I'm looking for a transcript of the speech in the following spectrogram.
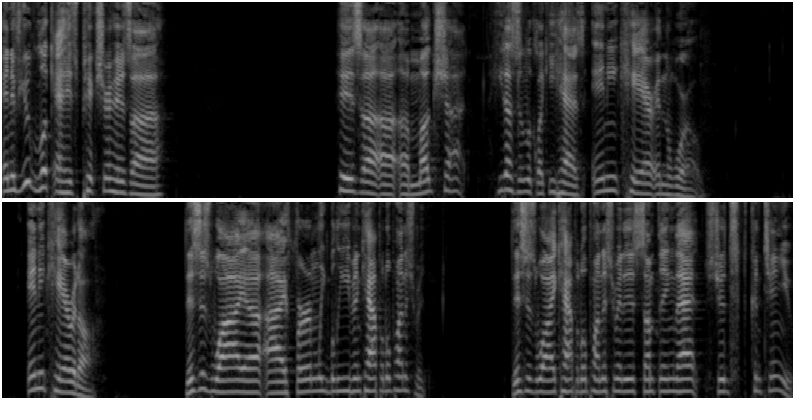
and if you look at his picture, his uh his uh, uh, uh mugshot, he doesn't look like he has any care in the world, any care at all. This is why uh, I firmly believe in capital punishment. This is why capital punishment is something that should continue.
